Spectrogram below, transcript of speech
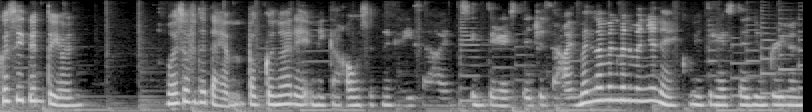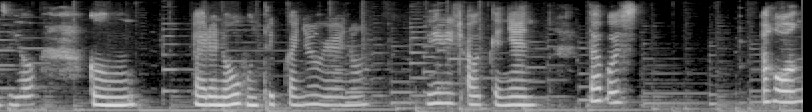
kasi ganito yun. Most of the time, pag kunwari may kakausap na guy sa akin, tapos interested siya sa akin, manlaman man naman yun eh, kung interested yung person sa'yo, kung, I don't know, kung trip ka niya or ano, reach out ka niyan. Tapos, ako, ang,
